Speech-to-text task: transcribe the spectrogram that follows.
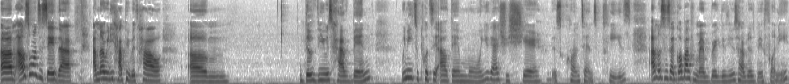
Um, I also want to say that I'm not really happy with how um, the views have been. We need to put it out there more. You guys should share this content, please. I don't know, since I got back from my break, the views have just been funny,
